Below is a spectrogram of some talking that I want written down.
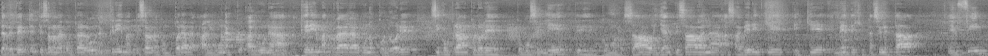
De repente empezaron a comprar algunas cremas, empezaron a comprar algunas, algunas cremas raras, algunos colores. Si compraban colores como celeste, como rosado, ya empezaban a, a saber en qué, en qué mes de gestación estaba. En fin,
